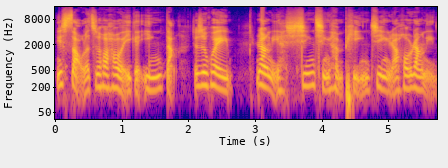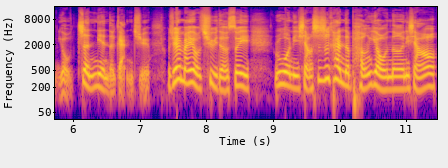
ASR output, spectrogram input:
你扫了之后，还有一个引导，就是会让你心情很平静，然后让你有正念的感觉。我觉得蛮有趣的。所以，如果你想试试看的朋友呢，你想要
